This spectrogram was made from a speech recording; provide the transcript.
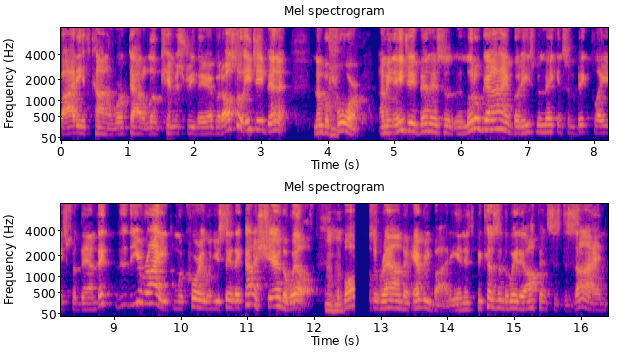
Body have kind of worked out a little chemistry there, but also AJ Bennett, number four. I mean, AJ Bennett is a, little guy, but he's been making some big plays for them. They, you're right, Corey, when you say they kind of share the wealth. Mm-hmm. The ball goes around to everybody, and it's because of the way the offense is designed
